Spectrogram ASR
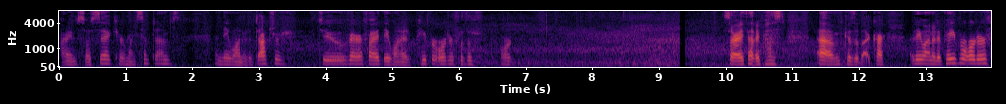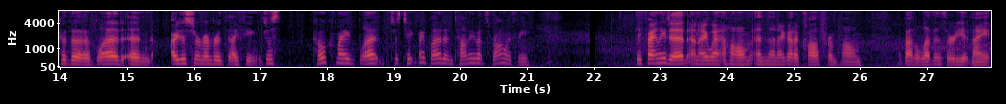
I'm so sick. Here are my symptoms, and they wanted a doctor to verify. They wanted a paper order for the or. Sorry, I thought I paused because um, of that car. They wanted a paper order for the blood, and I just remembered. I think just poke my blood, just take my blood, and tell me what's wrong with me they finally did and i went home and then i got a call from home about 11.30 at night.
